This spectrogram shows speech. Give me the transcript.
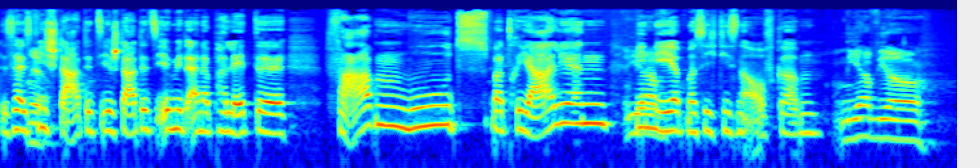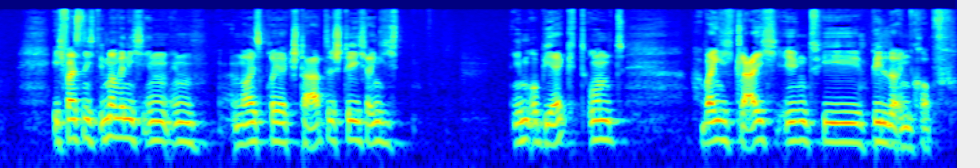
Das heißt, ja. wie startet ihr? Startet ihr mit einer Palette Farben, Moods, Materialien? Wie ja, nähert man sich diesen Aufgaben? Ja, wir, ich weiß nicht, immer wenn ich in, in ein neues Projekt starte, stehe ich eigentlich im Objekt und habe eigentlich gleich irgendwie Bilder im Kopf.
